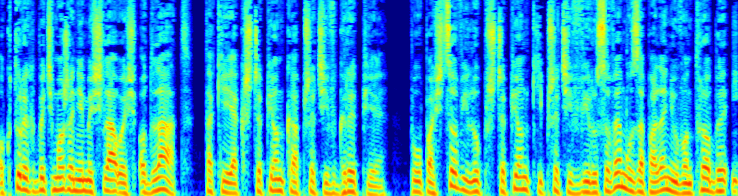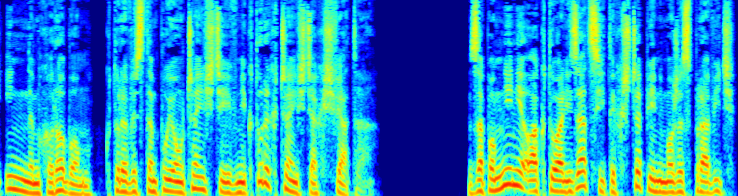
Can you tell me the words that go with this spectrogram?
o których być może nie myślałeś od lat, takie jak szczepionka przeciw grypie, półpaścowi lub szczepionki przeciw wirusowemu zapaleniu wątroby i innym chorobom, które występują częściej w niektórych częściach świata. Zapomnienie o aktualizacji tych szczepień może sprawić,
